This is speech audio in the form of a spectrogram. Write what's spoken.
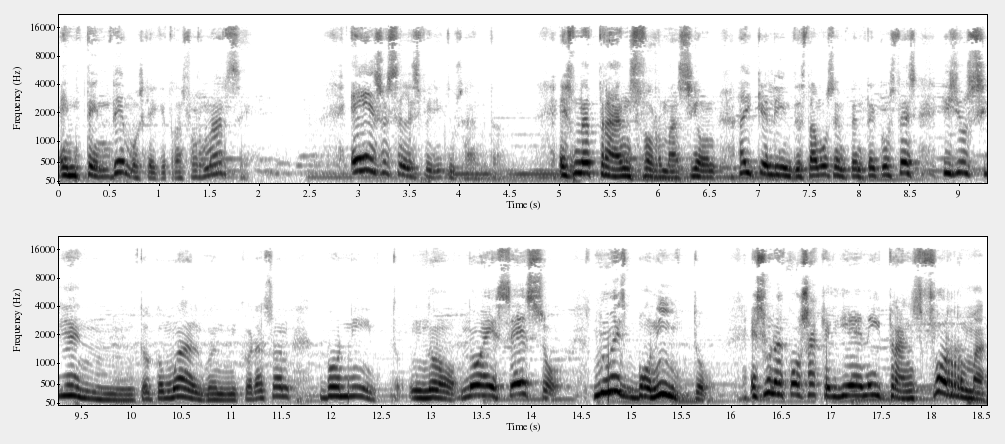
entendemos que hay que transformarse. Eso es el Espíritu Santo. Es una transformación. Ay, qué lindo, estamos en Pentecostés y yo siento como algo en mi corazón bonito. No, no es eso. No es bonito. Es una cosa que viene y transforma,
